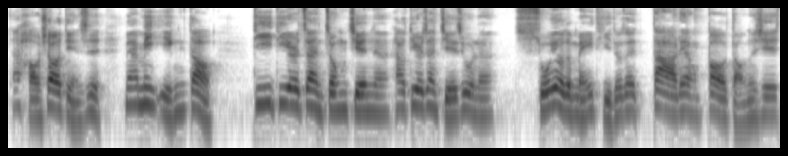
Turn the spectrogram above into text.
但好笑的点是，迈阿密赢到第一、第二战中间呢，还有第二战结束呢，所有的媒体都在大量报道那些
